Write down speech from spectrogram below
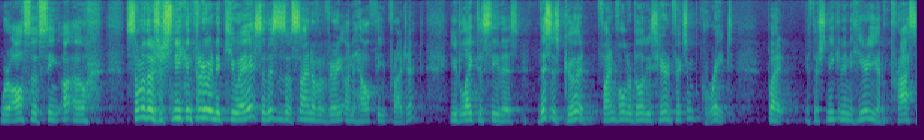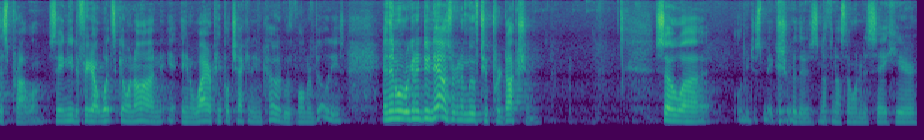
We're also seeing, uh-oh, some of those are sneaking through into QA, so this is a sign of a very unhealthy project. You'd like to see this. This is good. Find vulnerabilities here and fix them, great. But if they're sneaking into here, you got a process problem. So you need to figure out what's going on. You know, why are people checking in code with vulnerabilities? And then what we're going to do now is we're going to move to production. So uh, let me just make sure there's nothing else I wanted to say here.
